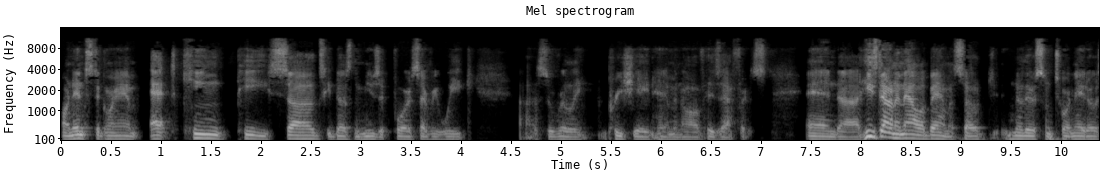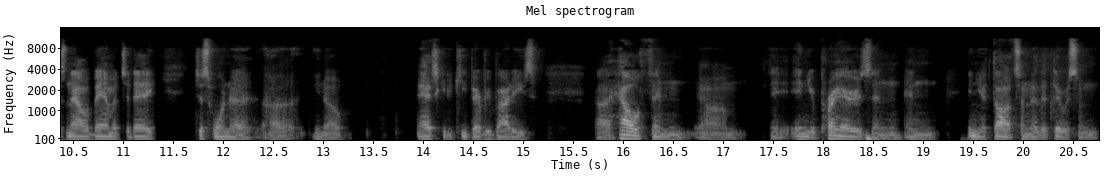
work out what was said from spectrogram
on Instagram at King P Suggs. He does the music for us every week. Uh, so really appreciate him and all of his efforts. And uh, he's down in Alabama, so you know there's some tornadoes in Alabama today. Just want to uh, you know ask you to keep everybody's uh, health and um, in your prayers and and in your thoughts. I know that there was some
